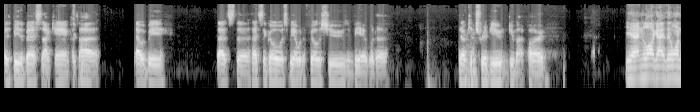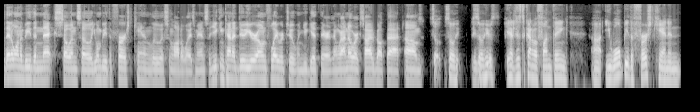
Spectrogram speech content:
just be the best that I can because I, that would be, that's the that's the goal is to be able to fill the shoes and be able to, you know, Mhm. contribute and do my part. Yeah, and a lot of guys they don't want they don't want to be the next so and so. You want to be the first Cannon Lewis in a lot of ways, man. So you can kind of do your own flavor to it when you get there, and I know we're excited about that. Um, So so so here's yeah, just a kind of a fun thing. Uh, you won't be the first Cannon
